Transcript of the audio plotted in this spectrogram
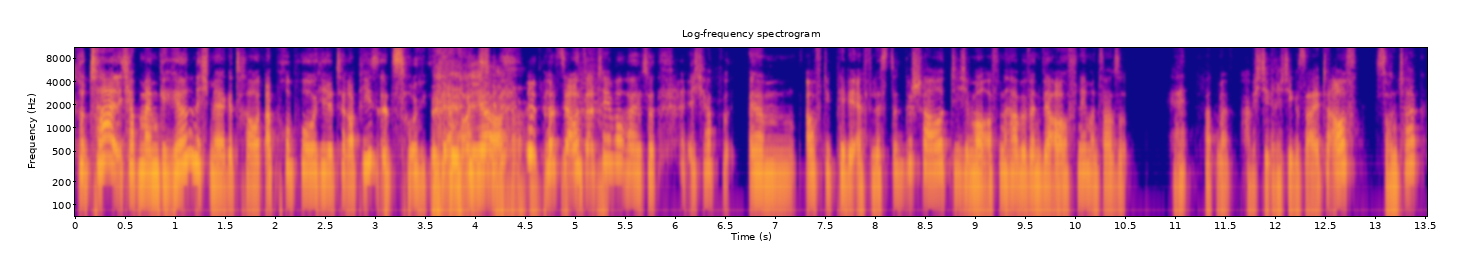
Total. Ich habe meinem Gehirn nicht mehr getraut. Apropos hier Therapiesitzung. ja. Das ist ja unser Thema heute. Ich habe ähm, auf die PDF-Liste geschaut, die ich immer offen habe, wenn wir aufnehmen und war so, hä, warte mal, habe ich die richtige Seite auf? Sonntag?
